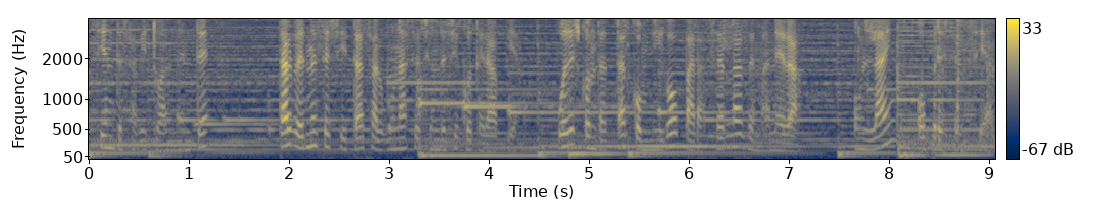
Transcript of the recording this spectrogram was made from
sientes habitualmente? Tal vez necesitas alguna sesión de psicoterapia. Puedes contactar conmigo para hacerlas de manera online o presencial.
